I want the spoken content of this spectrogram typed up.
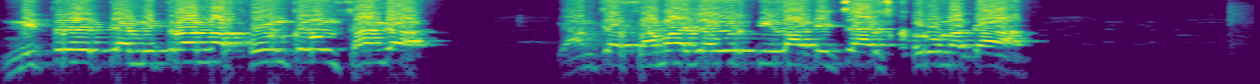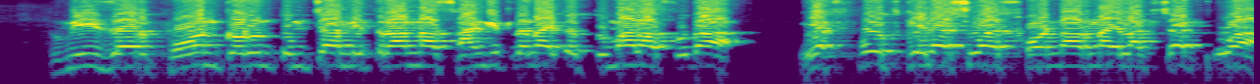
मित्र आहेत. त्या मित्रांना फोन करून सांगा की आमच्या समाजावरती लाठीचार्ज करू नका. तुम्ही जर फोन करून तुमच्या मित्रांना सांगितलं नाही तर तुम्हाला सुद्धा एक्सपोज केल्याशिवाय सोडणार नाही लक्षात ठेवा.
